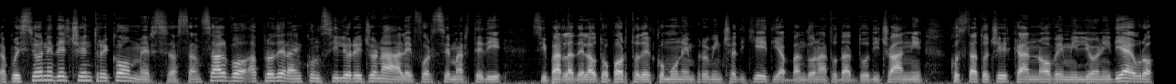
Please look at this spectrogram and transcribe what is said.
La questione del centro e-commerce a San Salvo approderà in consiglio regionale, forse martedì. Si parla dell'autoporto del comune in provincia di Chieti, abbandonato da 12 anni, costato circa 9 milioni di euro,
